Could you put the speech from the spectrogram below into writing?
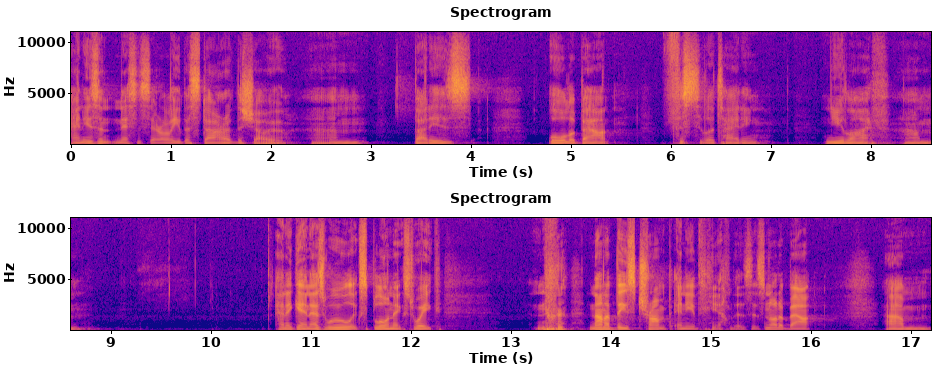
and isn't necessarily the star of the show, um, but is all about facilitating new life. Um, and again, as we will explore next week, none of these trump any of the others. It's not about, um,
